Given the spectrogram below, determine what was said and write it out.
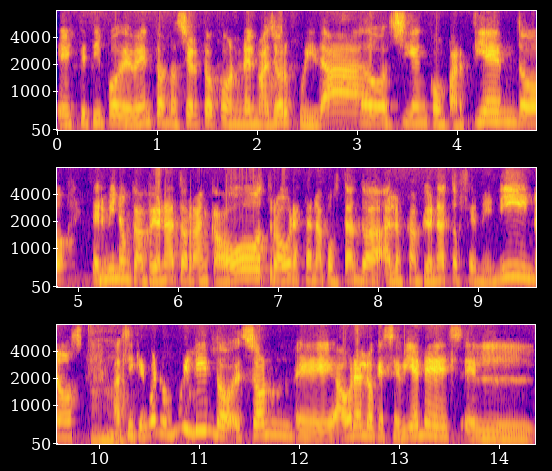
este tipo de eventos, ¿no es cierto?, con el mayor cuidado, siguen con compartiendo, termina un campeonato, arranca otro, ahora están apostando a, los campeonatos femeninos, así que bueno, muy lindo, son, eh, ahora lo que se viene es el,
